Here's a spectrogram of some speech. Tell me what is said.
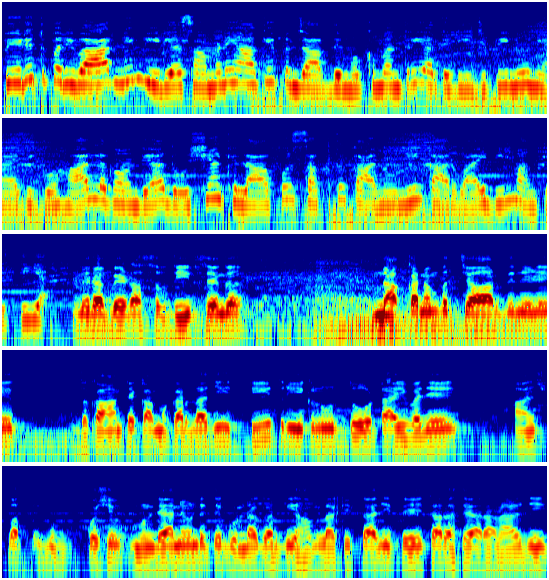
ਪੀੜਤ ਪਰਿਵਾਰ ਨੇ ਮੀਡੀਆ ਸਾਹਮਣੇ ਆ ਕੇ ਪੰਜਾਬ ਦੇ ਮੁੱਖ ਮੰਤਰੀ ਅਤੇ ਡੀਜੀਪੀ ਨੂੰ ਨਿਆਂ ਦੀ ਗੁਹਾਰ ਲਗਾਉਂਦਿਆਂ ਦੋਸ਼ੀਆਂ ਖਿਲਾਫ ਸਖਤ ਕਾਨੂੰਨੀ ਕਾਰਵਾਈ ਦੀ ਮੰਗ ਕੀਤੀ ਹੈ। ਮੇਰਾ ਬੇਟਾ ਸਵਦੀਪ ਸਿੰਘ, ਨਾਕਾ ਨੰਬਰ 4 ਦੇ ਨੇੜੇ ਦੁਕਾਨ ਤੇ ਕੰਮ ਕਰਦਾ ਜੀ 30 ਤਰੀਕ ਨੂੰ 2:30 ਵਜੇ ਅੰਸ਼ਪਤ ਕੁਝ ਮੁੰਡਿਆਂ ਨੇ ਉਹਦੇ ਤੇ ਗੁੰਡਾਗਰਦੀ ਹਮਲਾ ਕੀਤਾ ਜੀ ਤੇਜ਼ਧਾਰ ਹਥਿਆਰਾਂ ਨਾਲ ਜੀ।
